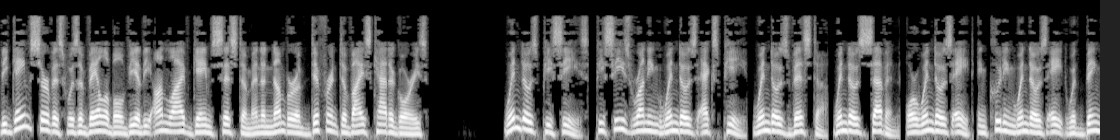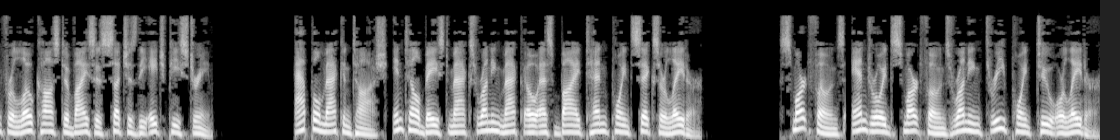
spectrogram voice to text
The game service was available via the OnLive game system and a number of different device categories Windows PCs, PCs running Windows XP, Windows Vista, Windows 7, or Windows 8 including Windows 8 with Bing for low-cost devices such as the HP Stream. Apple Macintosh, Intel-based Macs running Mac OS by 10.6 or later. Smartphones, Android smartphones running 3.2 or later.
